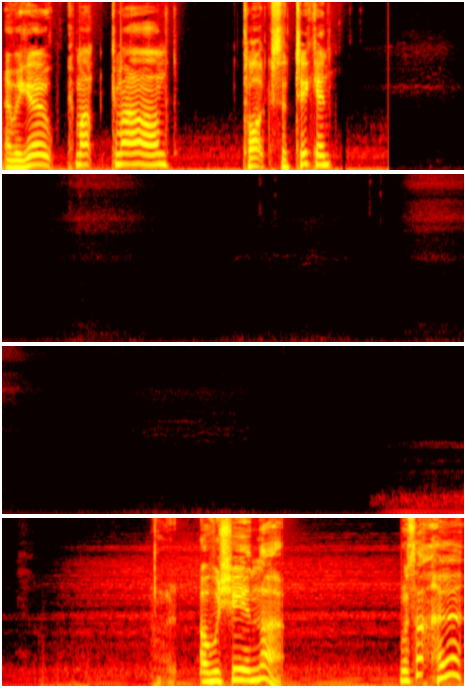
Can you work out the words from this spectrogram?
There we go. Come on, come on. Clocks are ticking. Oh, was she in that? Was that her?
